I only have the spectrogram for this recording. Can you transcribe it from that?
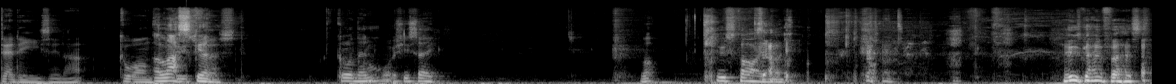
Dead easy that. Go on. Alaska. First. Go on then. What does she say? What? Who's starting? Who's going first?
